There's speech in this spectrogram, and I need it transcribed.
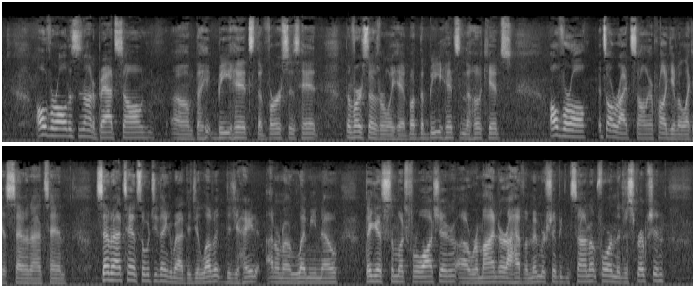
Overall, this is not a bad song. Um, the beat hits, the verses hit. The verse doesn't really hit, but the beat hits and the hook hits overall, it's alright song. I'd probably give it like a 7 out of 10. 7 out of 10, so what you think about it? Did you love it? Did you hate it? I don't know. Let me know. Thank you guys so much for watching. A reminder, I have a membership you can sign up for in the description.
